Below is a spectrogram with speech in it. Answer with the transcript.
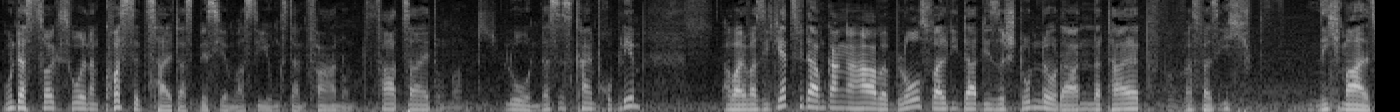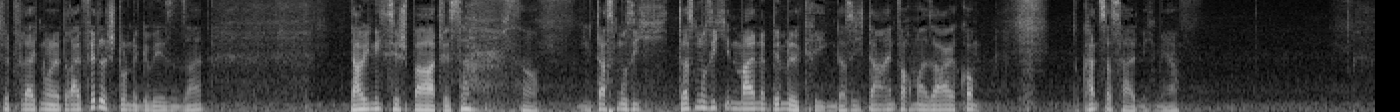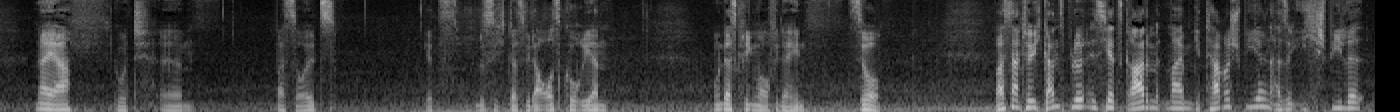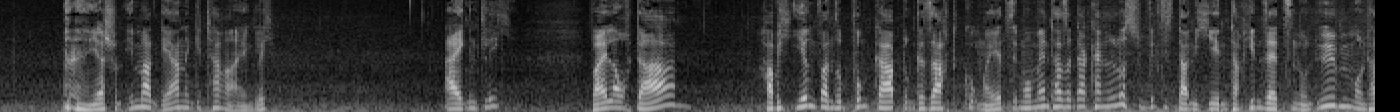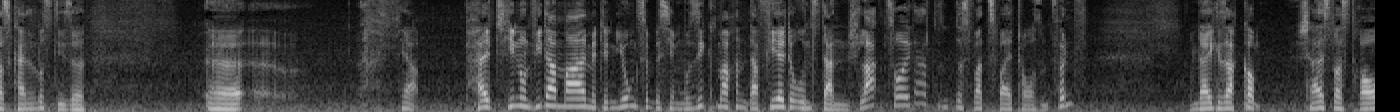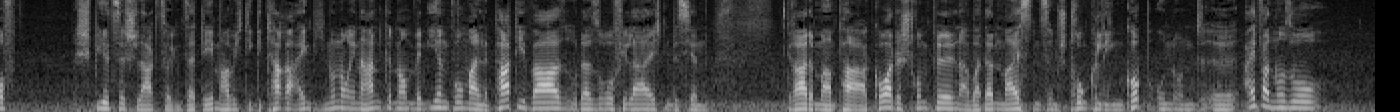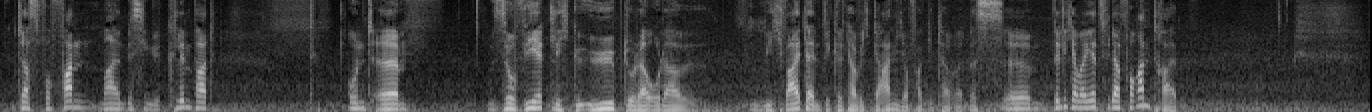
und das Zeugs holen, dann kostet es halt das bisschen, was die Jungs dann fahren und Fahrzeit und, und Lohn. Das ist kein Problem. Aber was ich jetzt wieder am Gange habe, bloß weil die da diese Stunde oder anderthalb, was weiß ich, nicht mal, es wird vielleicht nur eine Dreiviertelstunde gewesen sein, da habe ich nichts gespart, wisst ihr? So. Das muss ich, das muss ich in meine Bimmel kriegen, dass ich da einfach mal sage, komm, du kannst das halt nicht mehr. Naja, gut, ähm, was soll's. Jetzt muss ich das wieder auskurieren. Und das kriegen wir auch wieder hin. So. Was natürlich ganz blöd ist jetzt gerade mit meinem Gitarre spielen. Also ich spiele ja schon immer gerne Gitarre eigentlich. Eigentlich. Weil auch da habe ich irgendwann so einen Punkt gehabt und gesagt, guck mal, jetzt im Moment hast du gar keine Lust. Du willst dich da nicht jeden Tag hinsetzen und üben und hast keine Lust, diese äh, äh ja, halt hin und wieder mal mit den Jungs ein bisschen Musik machen. Da fehlte uns dann ein Schlagzeuger. Das war 2005. Und da habe ich gesagt, komm, scheiß was drauf, spielst du Schlagzeug. Und seitdem habe ich die Gitarre eigentlich nur noch in der Hand genommen, wenn irgendwo mal eine Party war oder so vielleicht ein bisschen gerade mal ein paar Akkorde strumpeln, aber dann meistens im strunkeligen Kopf und, und äh, einfach nur so just for fun mal ein bisschen geklimpert. Und äh, so wirklich geübt oder, oder mich weiterentwickelt habe ich gar nicht auf der Gitarre. Das äh, will ich aber jetzt wieder vorantreiben.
